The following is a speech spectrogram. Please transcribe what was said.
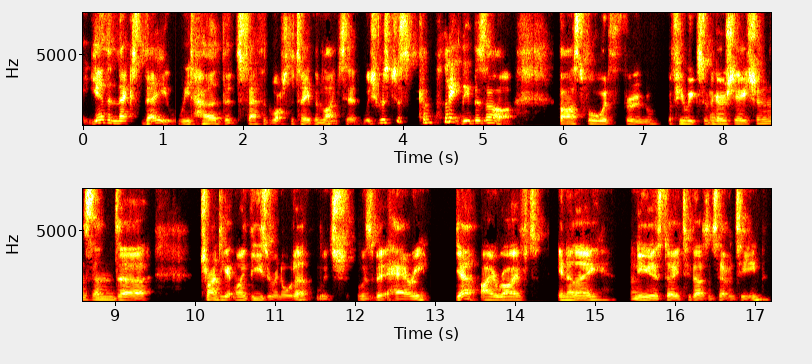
yeah, the next day we'd heard that Seth had watched the tape and liked it, which was just completely bizarre. Fast forward through a few weeks of negotiations and uh, trying to get my visa in order, which was a bit hairy. Yeah, I arrived in LA New Year's Day 2017.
